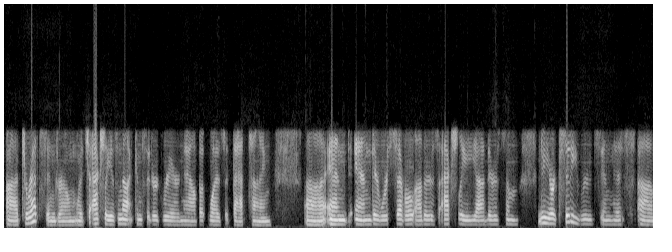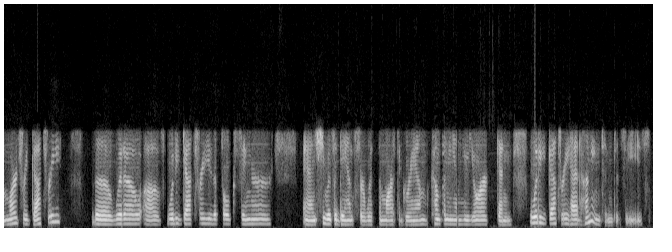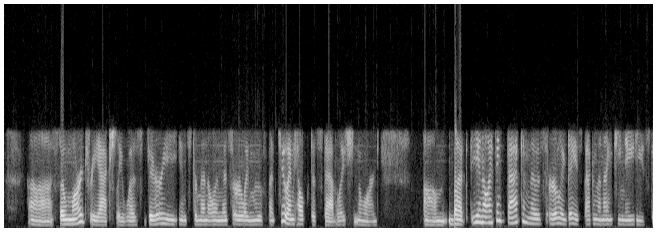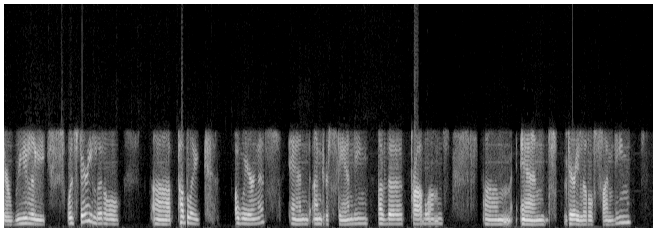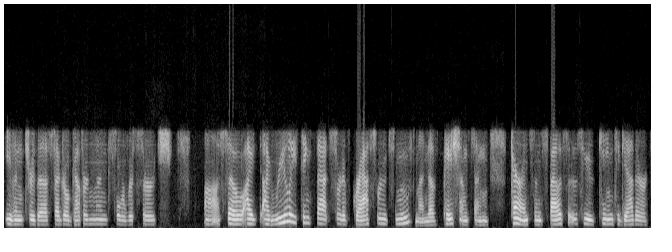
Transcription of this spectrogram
uh, Tourette syndrome, which actually is not considered rare now, but was at that time. Uh, and and there were several others. Actually, uh, there's some New York City roots in this. Uh, Marjorie Guthrie, the widow of Woody Guthrie, the folk singer, and she was a dancer with the Martha Graham Company in New York. And Woody Guthrie had Huntington disease. Uh, so Marjorie actually was very instrumental in this early movement too and helped establish NORD. Um, but, you know, I think back in those early days, back in the 1980s, there really was very little uh, public awareness and understanding of the problems, um, and very little funding, even through the federal government for research. Uh, so I, I really think that sort of grassroots movement of patients and parents and spouses who came together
